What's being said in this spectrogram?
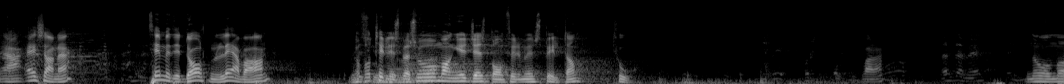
Ja, jeg skjønner. Timothy Dalton, lever han? Kan få tilleggsspørsmål hvor mange James Bond-filmer spilte han? To. Hva er det? Noen må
